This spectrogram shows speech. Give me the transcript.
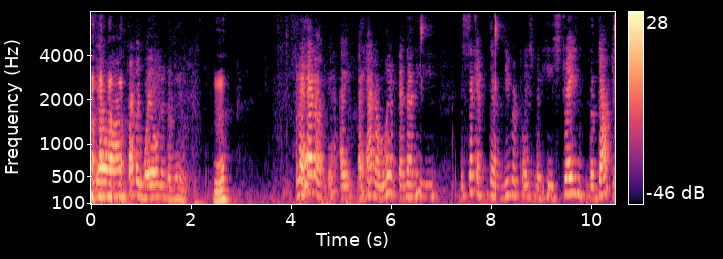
you know, I'm probably way older than you. Huh? But I had a I, I had a limp, and then he the second uh, knee replacement he straightened the doctor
